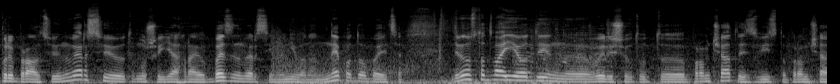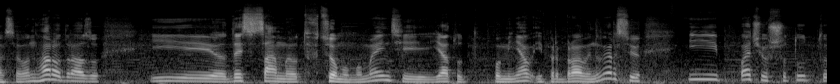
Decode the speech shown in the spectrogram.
прибрав цю інверсію, тому що я граю без інверсії, мені вона не подобається. 92Е1 е, вирішив тут е, промчатись, звісно, промчався в ангар одразу. І десь саме от в цьому моменті я тут поміняв і прибрав інверсію. І бачив, що тут е,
